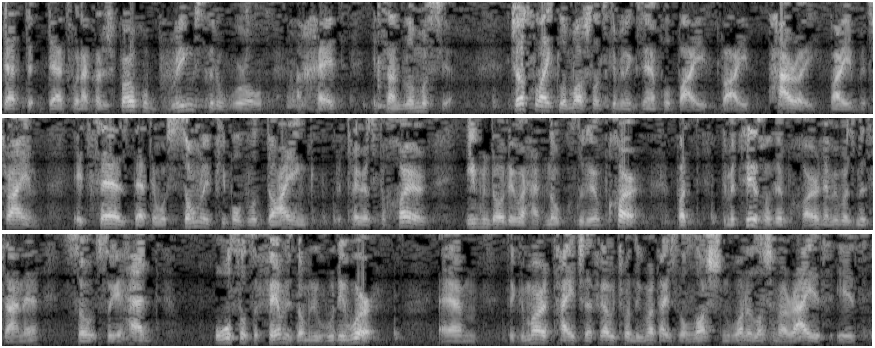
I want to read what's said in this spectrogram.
that that when Hakadosh Baruch Hu brings to the world a chet, it's on lemusya. Just like Lamosh, let's give an example by by Paray, by Mitzrayim. It says that there were so many people who were dying the b'teres b'cher, even though they were had no clue b'cher. But the Metzias was a b'cher, and everybody was mizaneh. So so you had all sorts of families, nobody knew who they were. Um, the Gemara Taich, I forgot which one. The Gemara Taich, the Lashon, one of the Lashon Arayas is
